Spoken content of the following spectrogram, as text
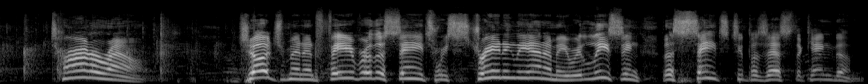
Turnaround. Judgment in favor of the saints, restraining the enemy, releasing the saints to possess the kingdom.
